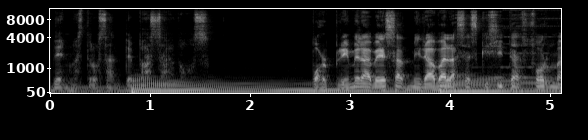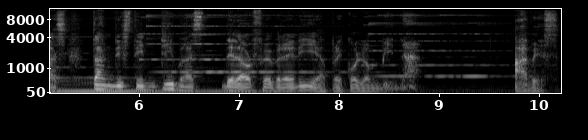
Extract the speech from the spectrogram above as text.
de nuestros antepasados. Por primera vez admiraba las exquisitas formas tan distintivas de la orfebrería precolombina. Aves,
